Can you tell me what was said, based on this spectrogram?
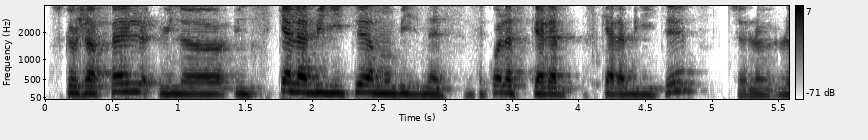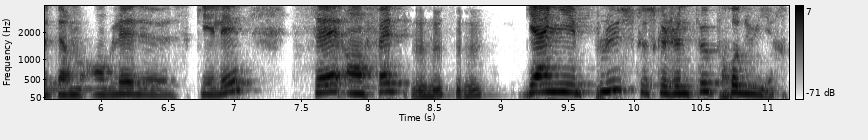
ce que j'appelle une, une, scalabilité à mon business. C'est quoi la scalabilité? C'est le, terme anglais de scaler. C'est en fait mmh mmh gagner plus que ce que je ne peux produire.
